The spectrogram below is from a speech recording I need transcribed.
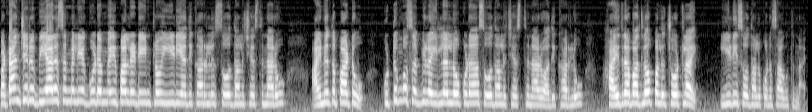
పటాంచెరు బీఆర్ఎస్ ఎమ్మెల్యే గూడెం మహిపాల్ రెడ్డి ఇంట్లో ఈడీ అధికారులు సోదాలు చేస్తున్నారు. ఆయనతో పాటు కుటుంబ సభ్యుల ఇళ్ళలో కూడా సోదాలు చేస్తున్నారు అధికారులు. హైదరాబాద్లో పలు చోట్ల ఈడీ సోదాలు కొనసాగుతున్నాయి.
